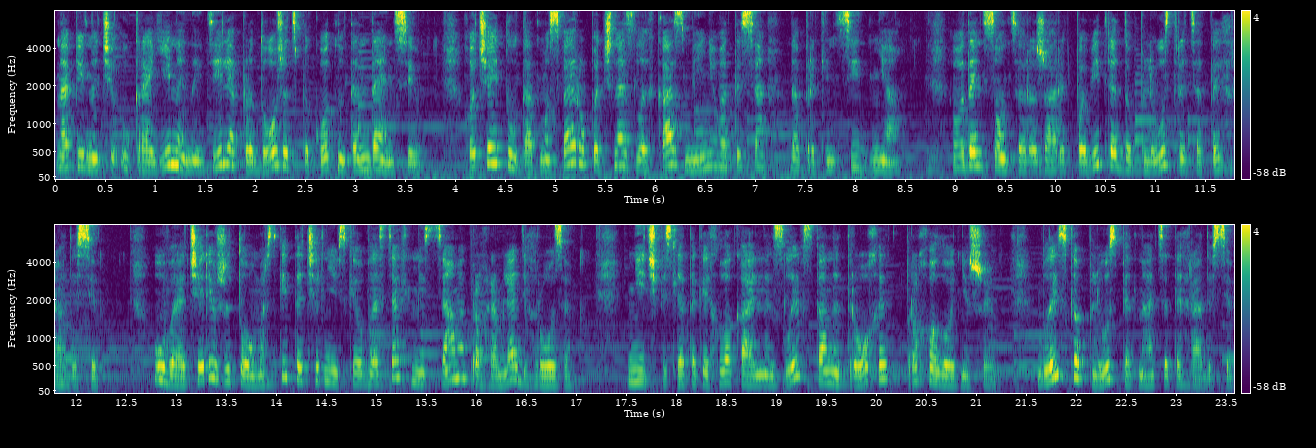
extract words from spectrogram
На півночі України неділя продовжить спекотну тенденцію, хоча й тут атмосферу почне злегка змінюватися наприкінці дня. Вдень сонце розжарить повітря до плюс 30 градусів. Увечері в Житомирській та Чернівській областях місцями програмлять грози. Ніч після таких локальних злив стане трохи прохолоднішою, близько плюс 15 градусів.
